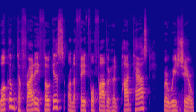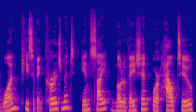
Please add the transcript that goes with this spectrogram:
Welcome to Friday Focus on the Faithful Fatherhood podcast, where we share one piece of encouragement, insight, motivation, or how to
